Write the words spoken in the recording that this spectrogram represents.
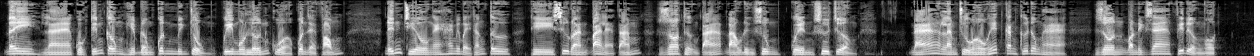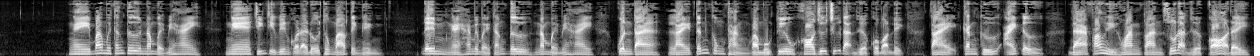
Đây là cuộc tiến công hiệp đồng quân binh chủng quy mô lớn của quân giải phóng. Đến chiều ngày 27 tháng 4 thì sư đoàn 308 do Thượng tá Đào Đình Sung quyền sư trưởng đã làm chủ hầu hết căn cứ Đông Hà, dồn bọn địch ra phía đường 1. Ngày 30 tháng 4 năm 72, nghe chính trị viên của đại đội thông báo tình hình, đêm ngày 27 tháng 4 năm 72, quân ta lại tấn công thẳng vào mục tiêu kho giữ trữ đạn dược của bọn địch tại căn cứ Ái Tử, đã phá hủy hoàn toàn số đạn dược có ở đây.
